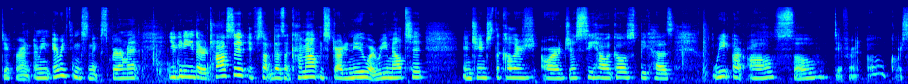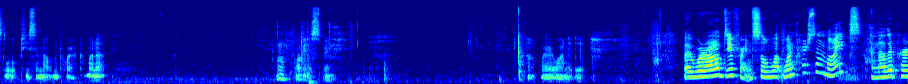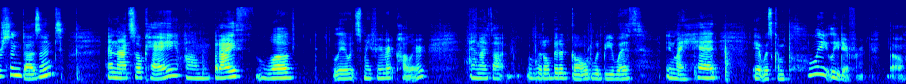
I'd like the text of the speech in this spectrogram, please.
different. I mean, everything's an experiment. You can either toss it if something doesn't come out and start anew or remelt it and change the colors or just see how it goes because we are all so different. Oh, of course, a little piece of melt and pour. Come on up. Oh, I'll get a spoon. Not where I wanted it. But we're all different. So what one person likes, another person doesn't. And that's okay. Um, but I love blue. It's my favorite color. And I thought a little bit of gold would be with, in my head, it was completely different though.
